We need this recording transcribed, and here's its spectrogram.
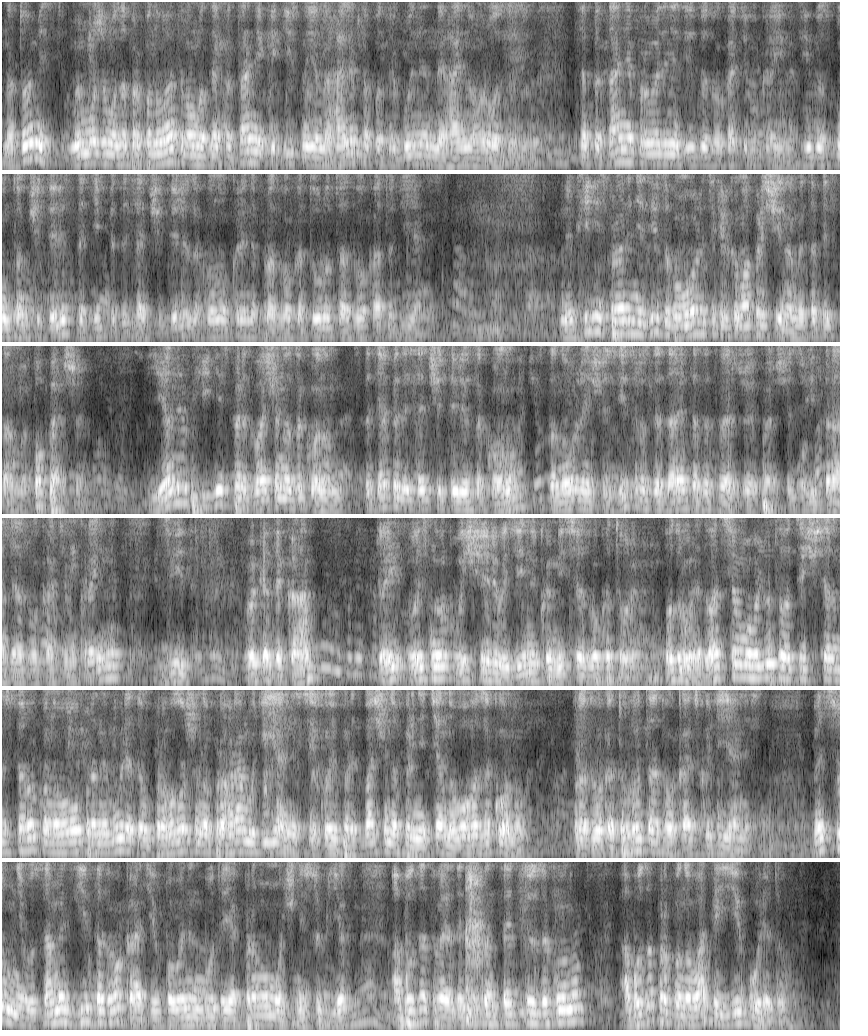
Натомість ми можемо запропонувати вам одне питання, яке дійсно є нагальним та потребує негайного розгляду. Це питання проведення з'їзду адвокатів України згідно з пунктом 4 статті 54 Закону України про адвокатуру та адвокатодіяльність. Необхідність проведення з'їзду обумовлюється кількома причинами та підставами. По-перше, є необхідність передбачена законом. Стаття 54 закону встановлює, що з'їзд розглядає та затверджує перше звіт Ради адвокатів України, звіт ВКДК, три висновок Вищої ревізійної комісії адвокатури. По-друге, 27 лютого 2014 року новообраним урядом проголошено програму діяльності, якою передбачено прийняття нового закону про адвокатуру та адвокатську діяльність. Без сумніву, саме з'їзд адвокатів повинен бути як правомочний суб'єкт або затвердити концепцію закону, або запропонувати її уряду.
